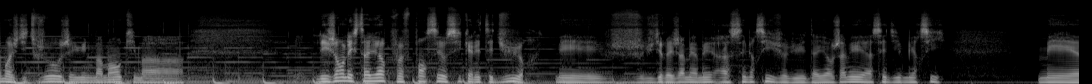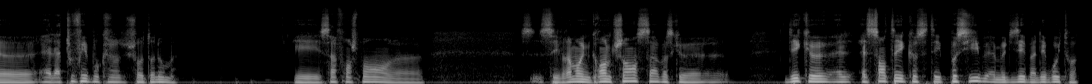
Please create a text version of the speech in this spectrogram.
Moi je dis toujours j'ai eu une maman qui m'a les gens de l'extérieur peuvent penser aussi qu'elle était dure, mais je lui dirai jamais assez merci. Je lui ai d'ailleurs jamais assez dit merci. Mais euh, elle a tout fait pour que je, sois autonome. Et ça, franchement, euh, c'est vraiment une grande chance, ça, parce que euh, dès qu'elle elle sentait que c'était possible, elle me disait bah, débrouille-toi.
